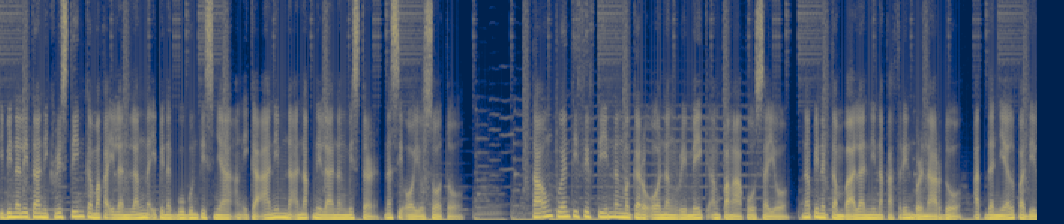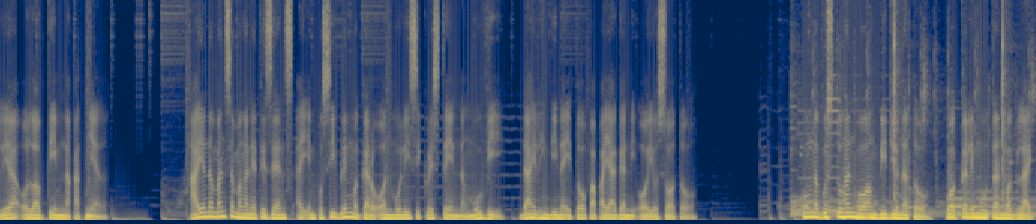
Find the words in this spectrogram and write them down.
ibinalita ni Christine kamakailan lang na ipinagbubuntis niya ang ika-anim na anak nila ng Mr. na si Oyo Soto. Taong 2015 nang magkaroon ng remake ang Pangako Sa'yo na pinagtambalan ni na Catherine Bernardo at Daniel Padilla o Love Team na Katniel. Ayon naman sa mga netizens ay imposibleng magkaroon muli si Christine ng movie dahil hindi na ito papayagan ni Oyo Soto. Kung nagustuhan mo ang video na to, huwag kalimutan mag-like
